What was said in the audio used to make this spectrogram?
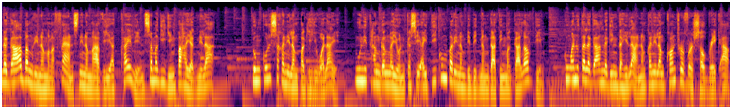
Nag-aabang rin ang mga fans ni na Mavi at Kylin sa magiging pahayag nila. Tungkol sa kanilang paghihiwalay, ngunit hanggang ngayon kasi ay tikong pa rin ang bibig ng dating magka-love team, kung ano talaga ang naging dahilan ng kanilang controversial breakup.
